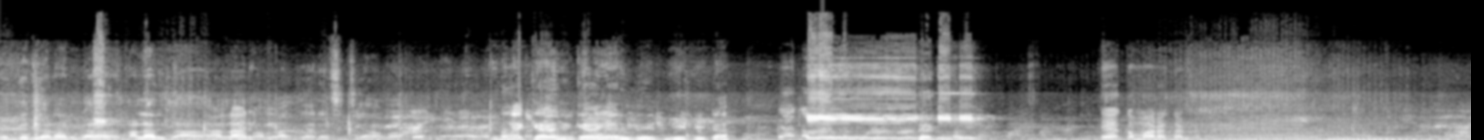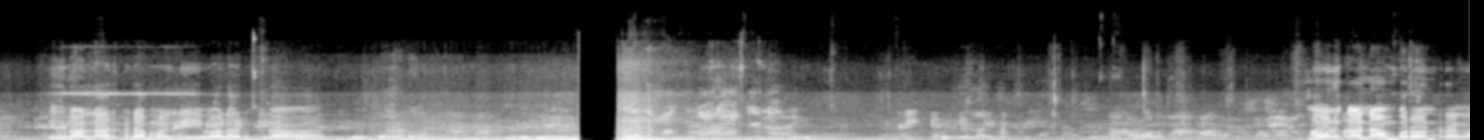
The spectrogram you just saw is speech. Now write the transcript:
வைக்கிறதுக்கு இடம் இருக்கா? நல்லா இருக்கா? நல்லா இருக்கு. ரசிச்சியா? வா. இதுனா கிழங்கு கிழங்கா இருக்கு. நீட் நீட்டா? தேக்கு மரம். தேக்க மரம் கண்ணு. இது நல்லா இருக்குடா மல்லி வளருதுடா. மூணு கண்ணு ஐம்பது ரூபான்றாங்க.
